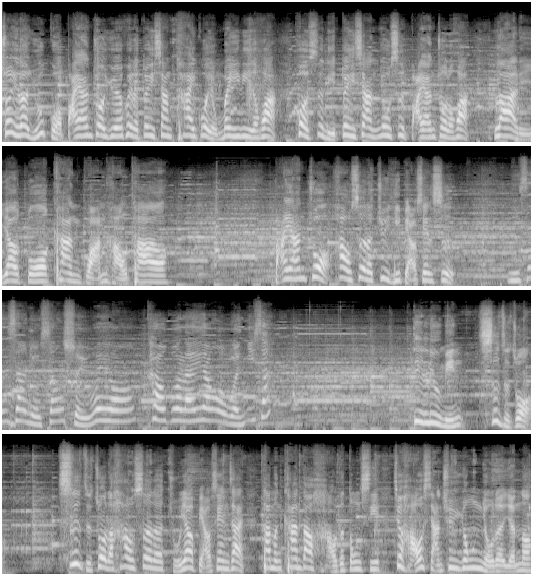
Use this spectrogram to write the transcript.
所以呢，如果白羊座约会的对象太过有魅力的话，或者是你对象又是白羊座的话，那你要多看管好他哦。白羊座好色的具体表现是，你身上有香水味哦，靠过来让我闻一下。第六名，狮子座。狮子座的好色呢，主要表现在他们看到好的东西就好想去拥有的人哦。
